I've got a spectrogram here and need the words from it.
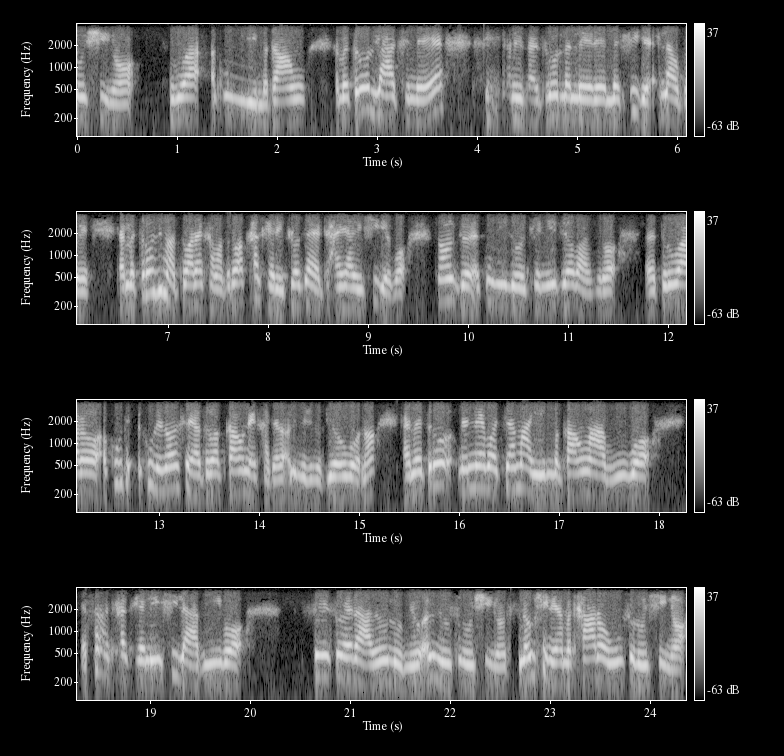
လို့ရှိတော့သူကအကူကြီးမတောင်းဒါပေမဲ့သူတို့လာချင်တယ်စီတွေတိုင်းသူတို့လဲလဲတယ်လက်ရှိတယ်အဲ့လောက်ပဲဒါပေမဲ့သူတို့စီမှာသွားတဲ့ခါမှာသူတို့အခက်ခဲတွေပြောကြတဲ့ဓာတ်ရည်ရှိတယ်ပေါ့ကျွန်တော်တို့အကူကြီးလိုအချိန်ကြီးပြောပါဆိုတော့အဲသူတို့ကတော့အခုအခုလည်းတော့ဆရာသူကကောင်းတဲ့ခါကျတော့အဲ့လိုမျိုးမပြောဘူးပေါ့နော်ဒါပေမဲ့သူတို့နည်းနည်းပေါ့ကျမ်းမာရေးမကောင်းလာဘူးပေါ့အဆက်အခက်ခဲလေးရှိလာပြီးပေါ့ ဆေးဆွဲတာလို့လိုမျိုးအဲ့လိုမျိုးဆိုလို့ရှိရင်တော့လှုပ်ရှင်တွေကမထားတော့ဘူးဆိုလို့ရှိရင်တော့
